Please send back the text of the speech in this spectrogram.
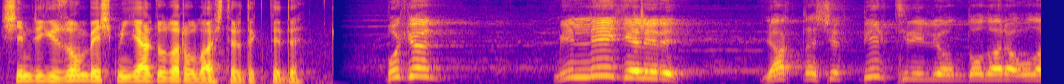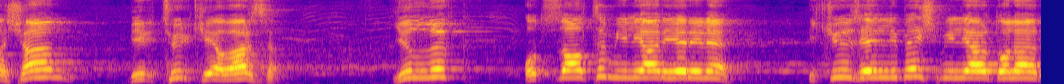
Şimdi 115 milyar dolara ulaştırdık dedi. Bugün milli geliri yaklaşık 1 trilyon dolara ulaşan bir Türkiye varsa, yıllık 36 milyar yerine 255 milyar dolar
